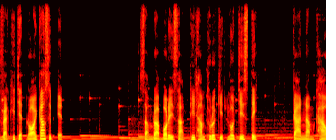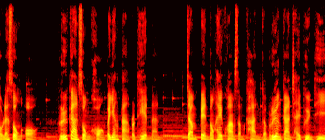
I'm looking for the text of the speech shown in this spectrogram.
Fact ที่ 791 สำหรับบริษัทที่ทำธุรกิจโลจิสติก การนำเข้าและส่งออก หรือการส่งของไปยังต่างประเทศนั้นจำเป็นต้องให้ความสำคัญกับเรื่องการใช้พื้นที่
